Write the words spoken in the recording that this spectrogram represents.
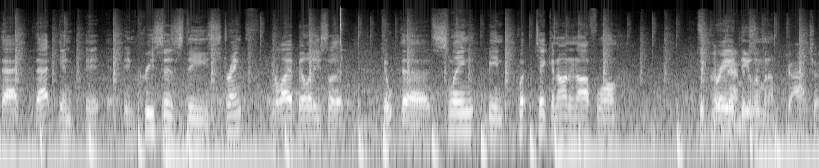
that that in, it increases the strength, reliability, so that it, the sling being put taken on and off won't degrade the aluminum. Gotcha.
